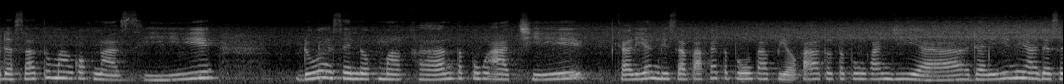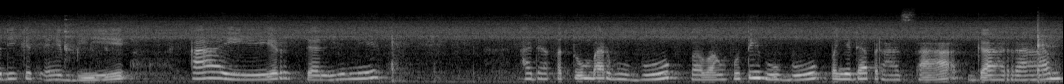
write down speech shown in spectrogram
Ada satu mangkok nasi, dua sendok makan tepung aci, kalian bisa pakai tepung tapioka atau tepung kanji ya. Dan ini ada sedikit ebi air dan ini ada ketumbar bubuk bawang putih bubuk penyedap rasa garam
